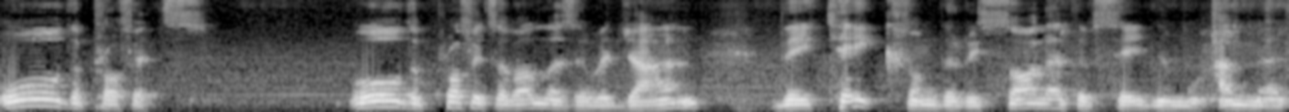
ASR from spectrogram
all the Prophets. All the Prophets of Allah they take from the risalat of Sayyidina Muhammad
